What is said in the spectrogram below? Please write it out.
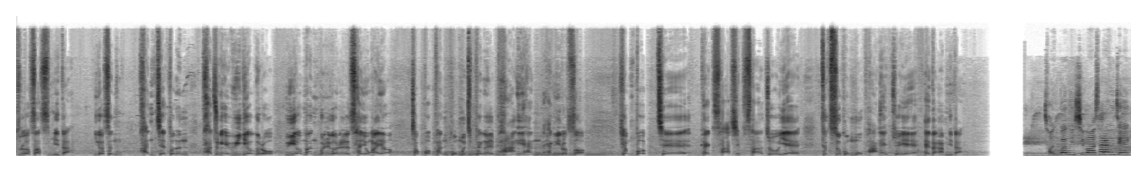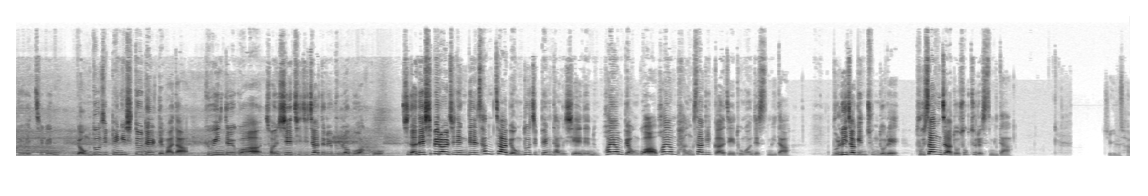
둘러쌌습니다. 이것은 단체 또는 다중의 위력으로 위험한 물건을 사용하여 적법한 공무집행을 방해한 행위로서 형법 제 144조의 특수공무방해죄에 해당합니다. 전광훈 씨와 사랑제일교회 측은 명도 집행이 시도될 때마다 교인들과 전 씨의 지지자들을 불러 모았고 지난해 11월 진행된 3차 명도 집행 당시에는 화염병과 화염 방사기까지 동원됐습니다. 물리적인 충돌에 부상자도 속출했습니다.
